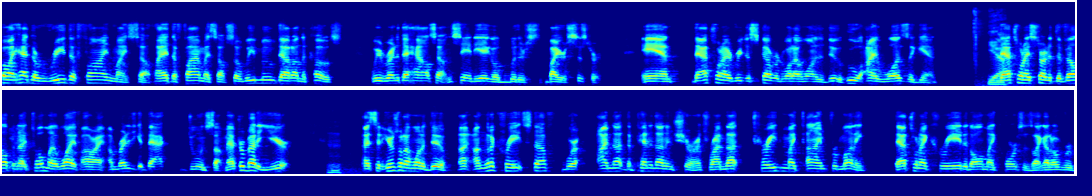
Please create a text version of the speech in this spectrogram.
So I had to redefine myself. I had to find myself. So we moved out on the coast. We rented the house out in San Diego with her by her sister. And that's when I rediscovered what I wanted to do, who I was again. Yeah. That's when I started developing. I told my wife, all right, I'm ready to get back doing something. After about a year. I said, here's what I want to do. I, I'm going to create stuff where I'm not dependent on insurance, where I'm not trading my time for money. That's when I created all my courses. I got over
